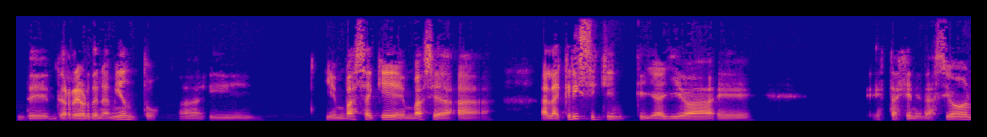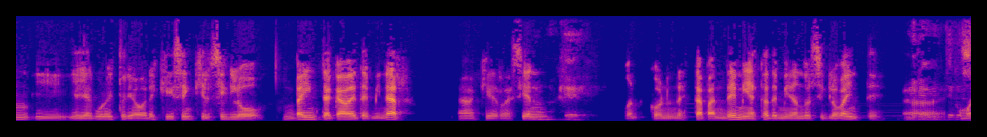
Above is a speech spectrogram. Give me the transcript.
de, reordenamiento. ¿ah? Y, en base a qué? En base a, la crisis que, ya lleva eh, esta generación y, hay algunos historiadores que dicen que el siglo XX acaba de terminar, ¿ah? que recién con esta pandemia está terminando el siglo XX, ah, como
